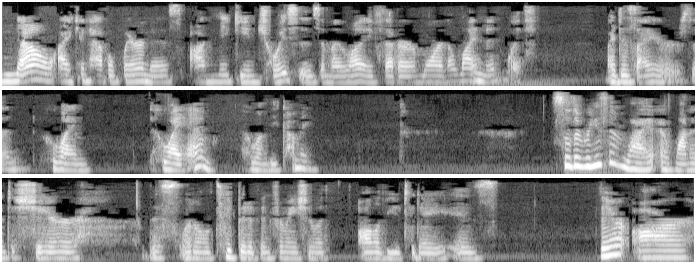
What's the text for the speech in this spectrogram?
Now I can have awareness on making choices in my life that are more in alignment with my desires and who I'm, who I am, who I'm becoming. So the reason why I wanted to share this little tidbit of information with all of you today is there are,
